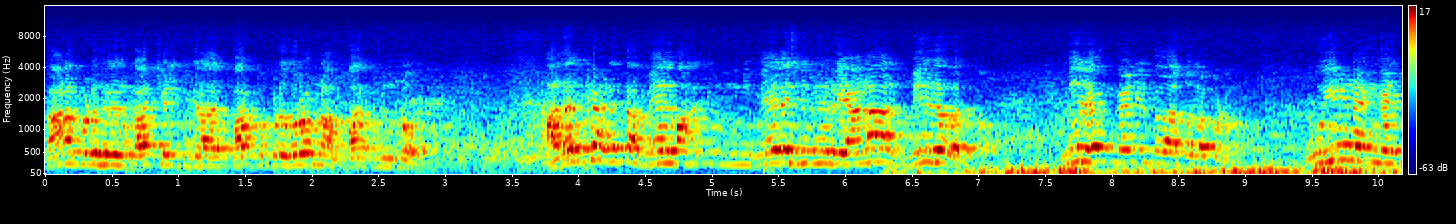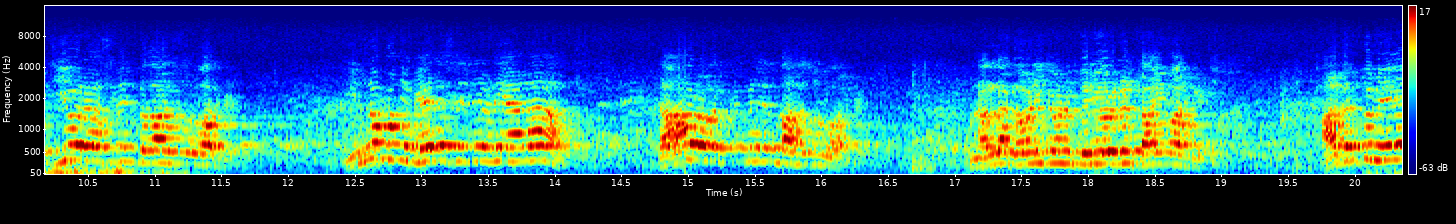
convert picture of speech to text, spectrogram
காணப்படுகிறது காட்சியளிக்கிறார் பார்க்கப்படுகிறோம் நாம் பார்க்கின்றோம். அதற்கு அடுத்த மேல்பாகத்தில் மேலே செல்வீர்களானால் மிருக வர்க்கம் மிருகங்கள் என்பதாக சொல்லப்படும். உயிரினங்கள் ஜீவராசிகள் என்பதாக சொல்வார்கள். இன்னும் கொஞ்சம் மேலே செல்வீர்களானால் தாவர வர்க்கங்கள் என்பதாக சொல்வார்கள். நல்லா கவனிக்க வேண்டும் பெரியவர்கள் தாய்மார்கள். அதற்கு மேலே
